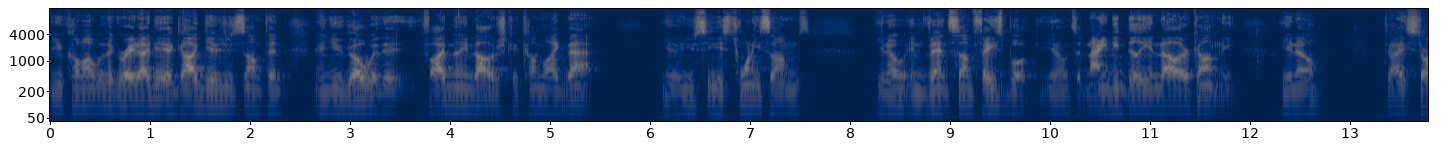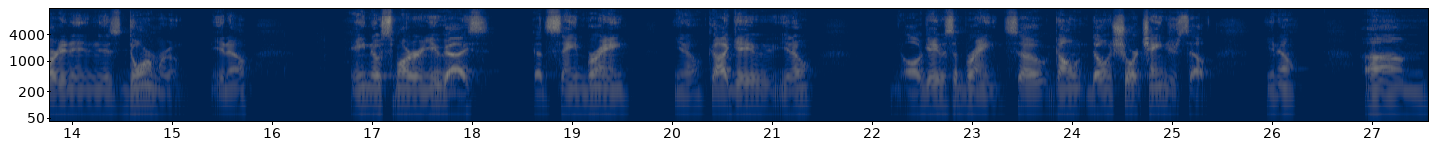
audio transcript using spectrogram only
you come up with a great idea. God gives you something and you go with it. Five million dollars could come like that. You know, you see these 20 somethings, you know, invent some Facebook. You know, it's a 90 billion dollar company. You know, guy started in his dorm room. You know, ain't no smarter than you guys. Got the same brain. You know, God gave you know, all gave us a brain. So don't don't shortchange yourself. You know, um,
